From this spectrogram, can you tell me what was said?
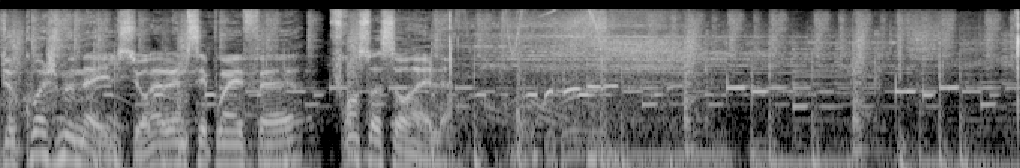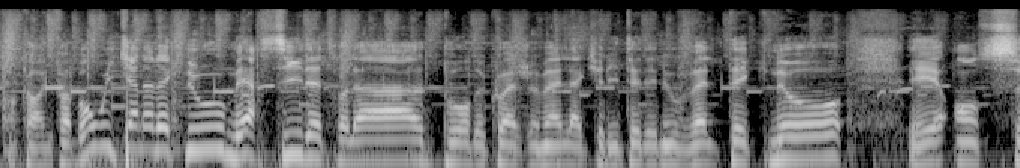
De quoi je me mêle sur rmc.fr, François Sorel. Encore une fois, bon week-end avec nous. Merci d'être là pour De quoi je mêle l'actualité des nouvelles techno. Et en ce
